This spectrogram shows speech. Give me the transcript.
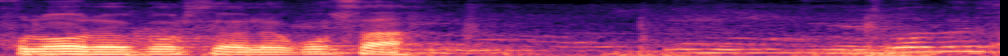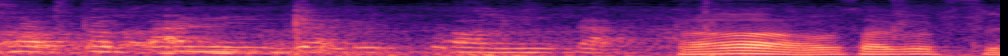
ফ্লোরও করছে অনেক ওষা। ভবিষ্যতে পানি যাবে হ্যাঁ ওষা করছে।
